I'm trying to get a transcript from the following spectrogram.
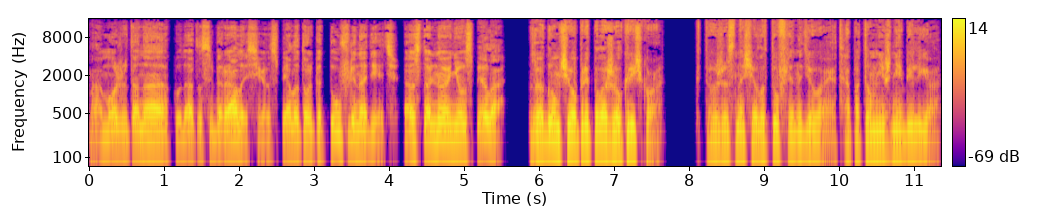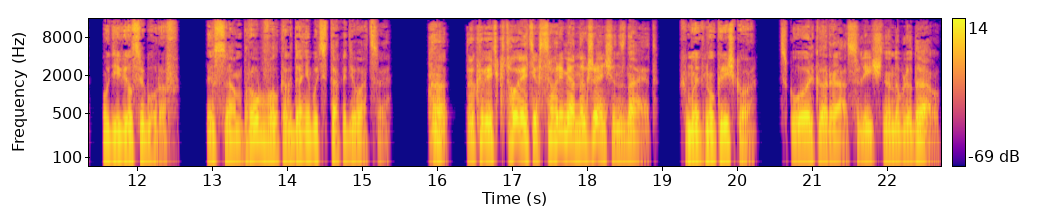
«А может, она куда-то собиралась и успела только туфли надеть, а остальное не успела?» — задумчиво предположил Кричко. «Кто же сначала туфли надевает, а потом нижнее белье?» — удивился Гуров. «Ты сам пробовал когда-нибудь так одеваться?» «Ха, так ведь кто этих современных женщин знает?» — хмыкнул Кричко. Сколько раз лично наблюдал,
